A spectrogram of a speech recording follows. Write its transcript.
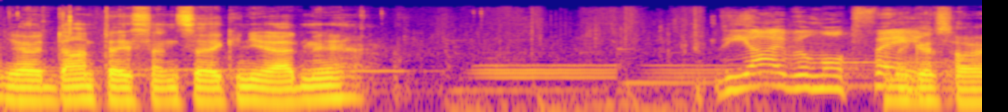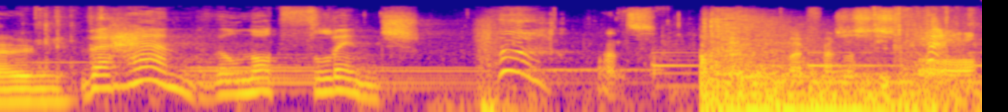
Yo, Danteh Sensei, can you add me? The eye will not I think fail. it's hard. The hand will not flinch. Once. My friends are slow.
